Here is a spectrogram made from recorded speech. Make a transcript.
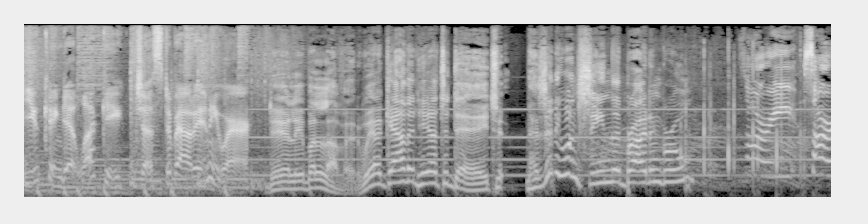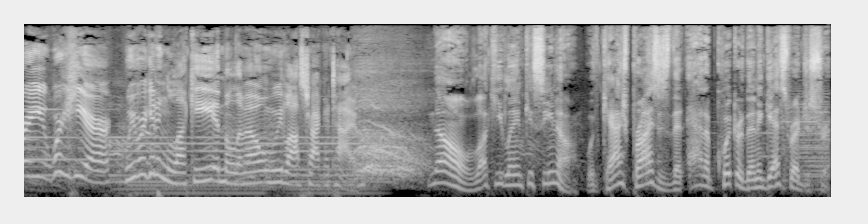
you can get lucky just about anywhere. Dearly beloved, we are gathered here today to. Has anyone seen the bride and groom? Sorry, sorry, we're here. We were getting lucky in the limo and we lost track of time. No, Lucky Land Casino, with cash prizes that add up quicker than a guest registry.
